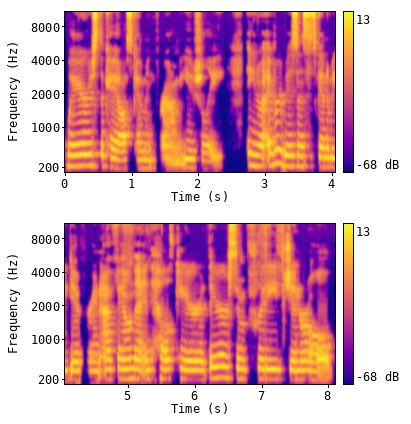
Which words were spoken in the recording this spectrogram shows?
Where's the chaos coming from usually? You know, every business is going to be different. I found that in healthcare, there are some pretty general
